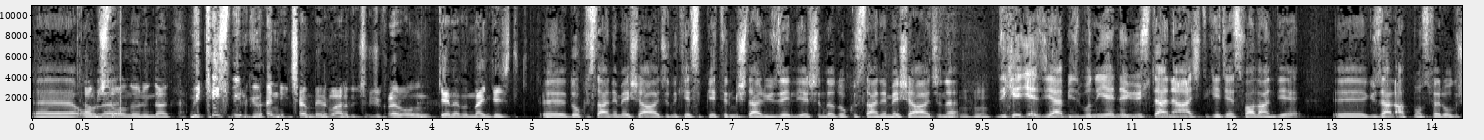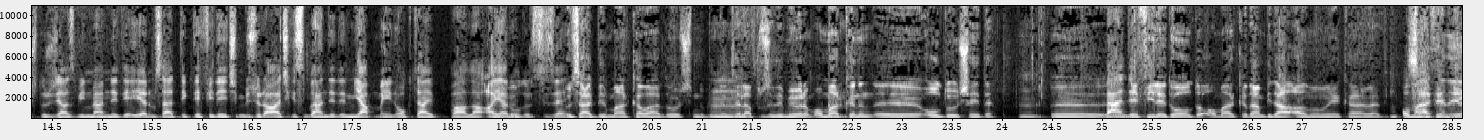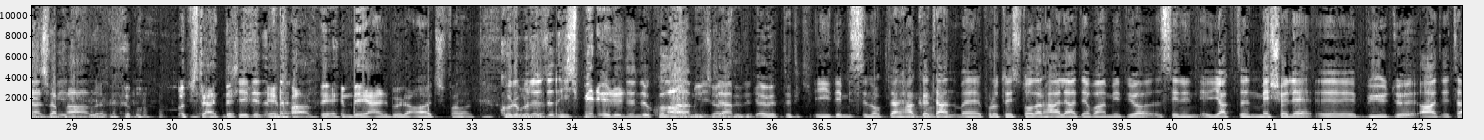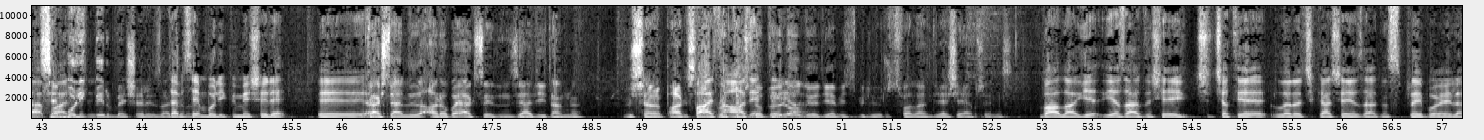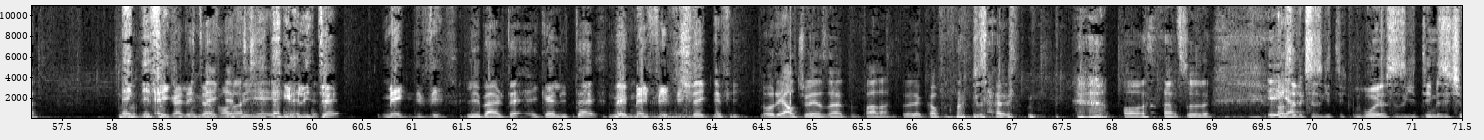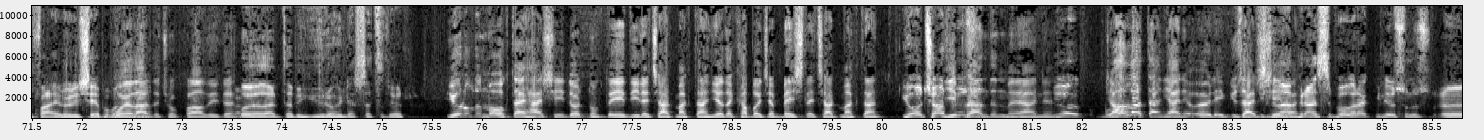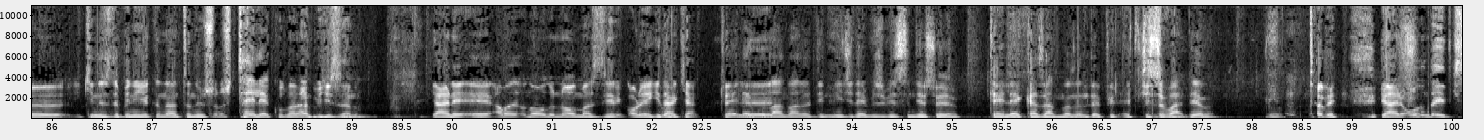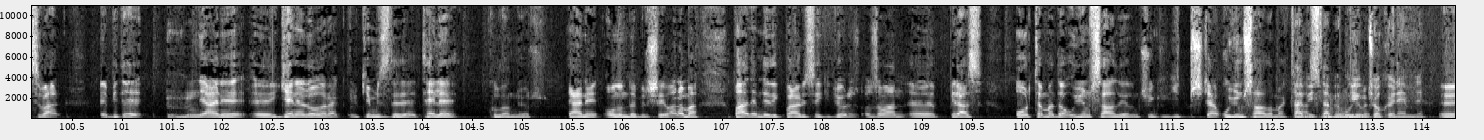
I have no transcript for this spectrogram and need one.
E, Tam orada işte onun önünden. Müthiş bir güvenlik çemberi vardı çocuklar. Onun kenarından geçtik. 9 tane meşe ağacını kesip getirmişler 150 yaşında 9 tane meşe ağacını. Dikeceğiz ya biz bunun yerine 100 tane ağaç dikeceğiz falan diye. E, güzel atmosfer oluşturacağız bilmem ne diye yarım saatlik defile için bir sürü ağaç kesip ben dedim yapmayın Oktay valla ayar olur size. Özel bir marka vardı o şimdi burada Hmm. telaffuz edemiyorum. O markanın e, olduğu şeyde. E, Hmm. Ben de- defilede oldu. O markadan bir daha almamaya karar verdik. O Zaten biraz da pahalı. o yüzden de Şey hem mi? pahalı hem de yani böyle ağaç falan. Kurumunuzun hiçbir ürününü kullanmayacağım. dedik. dedi. Evet dedik. İyi demişsin Oktay. Hakikaten e, protestolar hala devam ediyor. Senin e, yaktığın meşale e, büyüdü adeta. Sembolik Paris'i- bir meşale zaten. Tabii o. sembolik bir meşale. E, Kaç tane de araba yaksaydınız ya Didem'le. Bir sene Paris'te Paris'te protesto böyle ya. oluyor diye biz biliyoruz falan diye şey yapsaydınız. Vallahi ya- yazardın şey çatılara çıkar şey yazardın sprey boyayla. Magnifik. Egalite falan. Egalite. Magnifik. Liberté, egalite, Magnifik. Magnifik. Oraya alço yazardım falan. Böyle kafama güzel. Ondan sonra. İyi. Hazırlıksız gittik. Boyasız gittiğimiz için Fahir öyle şey yapamadık. Boyalar da çok pahalıydı. Boyalar tabii euro ile satılıyor. Yoruldun mu Oktay her şeyi 4.7 ile çarpmaktan ya da kabaca 5 ile çarpmaktan? Yo çarpıyorsun. Yıprandın mı yani? Yok. Ya Allah'tan yani öyle güzel bir Şimdi şey var. prensip olarak biliyorsunuz e, ikiniz de beni yakından tanıyorsunuz. TL kullanan bir insanım. Yani e, ama ne olur ne olmaz diyerek oraya giderken TL e, kullanmanı dinleyicilerimiz bilsin diye söylüyorum. TL kazanmanın da bir etkisi var değil mi? Tabii. Yani onun da etkisi var. E, bir de yani e, genel olarak ülkemizde de TL kullanılıyor. Yani onun da bir şey var ama madem dedik Paris'e gidiyoruz o zaman e, biraz ortama da uyum sağlayalım. Çünkü gitmişken uyum sağlamak Tabii lazım. tabii Değil uyum mi? çok önemli. E,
